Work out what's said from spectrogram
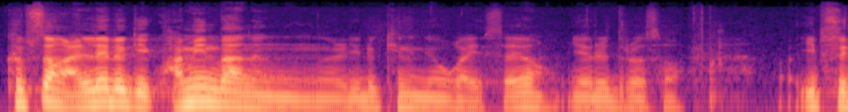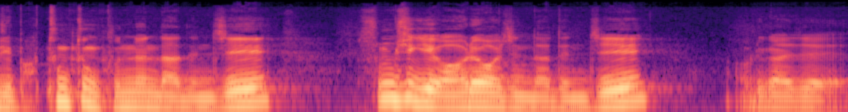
급성 알레르기 과민 반응을 일으키는 경우가 있어요. 예를 들어서 어, 입술이 막 퉁퉁 붓는다든지 숨쉬기가 어려워진다든지 우리가 이제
